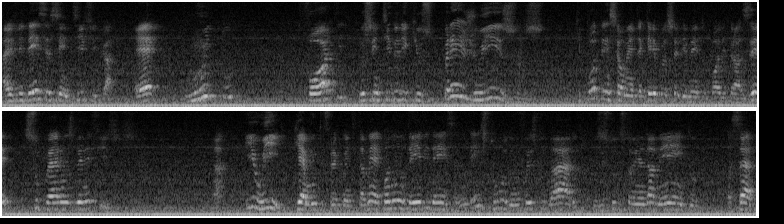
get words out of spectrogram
a evidência científica é muito forte no sentido de que os prejuízos que potencialmente aquele procedimento pode trazer superam os benefícios. Tá? E o I, que é muito frequente também, é quando não tem evidência, não tem estudo, não foi estudado, os estudos estão em andamento, tá certo?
